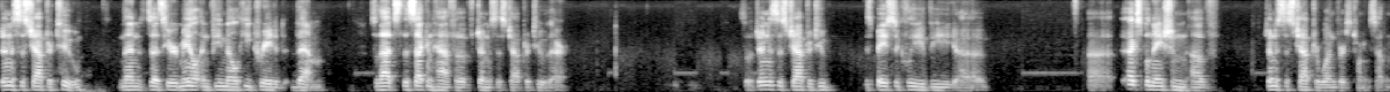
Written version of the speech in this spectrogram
Genesis chapter 2. And then it says here, male and female, he created them. So that's the second half of Genesis chapter 2 there. So Genesis chapter 2 is basically the uh, uh, explanation of Genesis chapter 1, verse 27.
